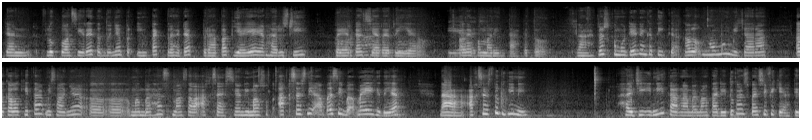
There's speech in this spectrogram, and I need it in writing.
Dan fluktuasi rate tentunya berimpact terhadap berapa biaya yang harus dibayarkan secara real iya, oleh pemerintah, betul. Nah, terus kemudian yang ketiga, kalau ngomong bicara uh, kalau kita misalnya uh, uh, membahas masalah akses, yang dimaksud akses ini apa sih Mbak Mei gitu ya? Nah, akses itu begini. Haji ini karena memang tadi itu kan spesifik ya, di,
